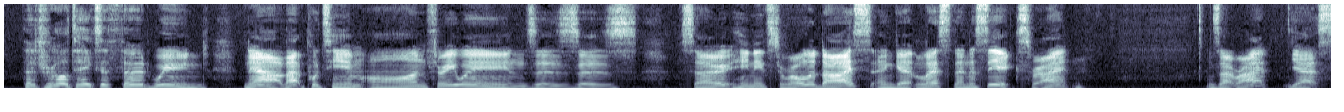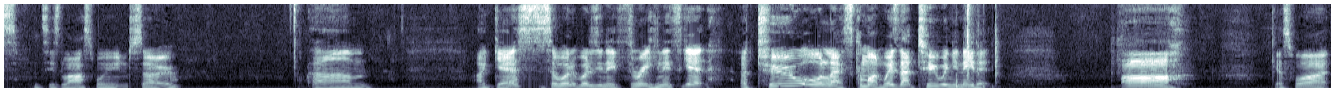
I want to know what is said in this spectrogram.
the troll takes a third wound. Now that puts him on three wounds. So he needs to roll a dice and get less than a six, right? Is that right? Yes, it's his last wound. So, um, I guess. So what? What does he need? Three. He needs to get a two or less. Come on, where's that two when you need it? Oh, guess what?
